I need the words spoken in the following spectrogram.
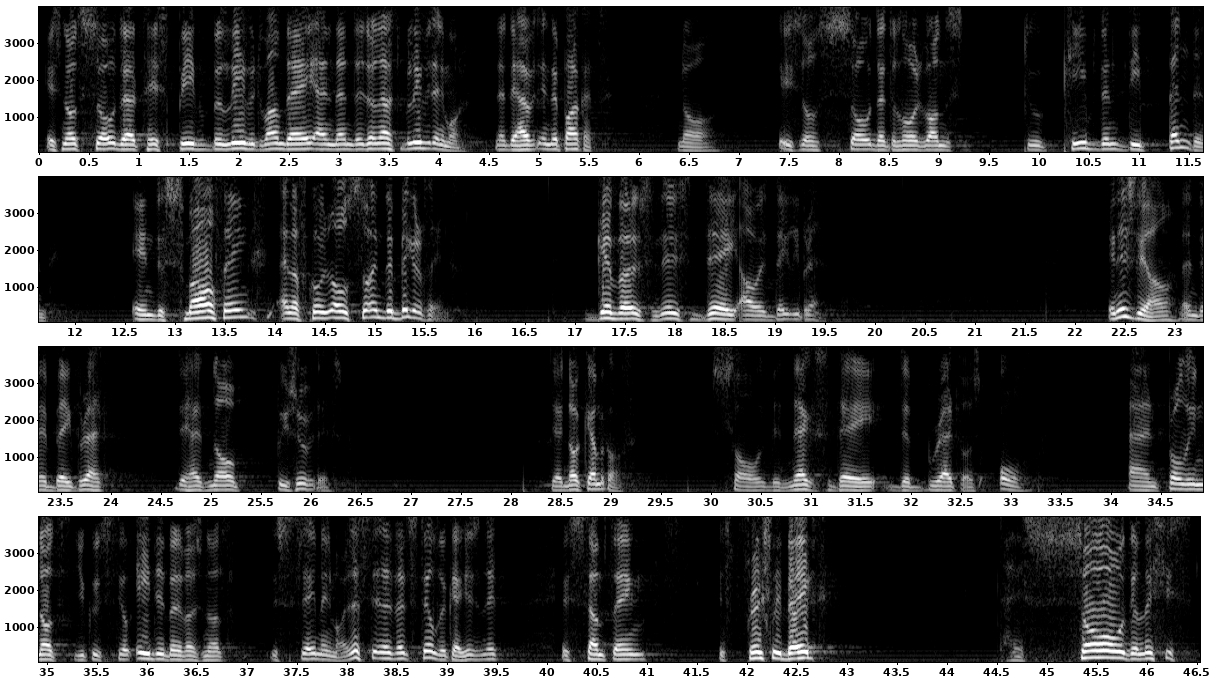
It's not so that His people believe it one day and then they don't have to believe it anymore. Then they have it in their pockets. No, it's also so that the Lord wants to keep them dependent in the small things and, of course, also in the bigger things. Give us this day our daily bread. In Israel, when they baked bread, they had no preservatives, they had no chemicals. So the next day, the bread was old. And probably not, you could still eat it, but it was not the same anymore. That's, that's still the case, isn't it? If something is freshly baked, that is so delicious.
